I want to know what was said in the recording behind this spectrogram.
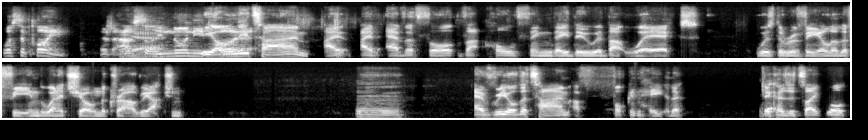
what's the point? There's absolutely no need The for only it. time I, I've ever thought that whole thing they do with that works was the reveal of the Fiend when it shown the crowd reaction. Mm. Every other time, I fucking hated it because it's like, well,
